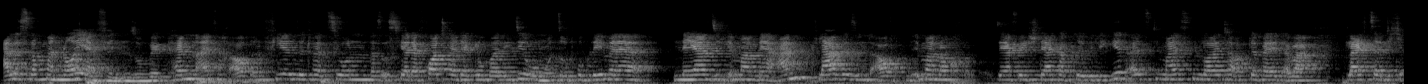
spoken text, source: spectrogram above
alles nochmal neu erfinden. So, wir können einfach auch in vielen Situationen, das ist ja der Vorteil der Globalisierung, unsere Probleme nähern sich immer mehr an. Klar, wir sind auch immer noch sehr viel stärker privilegiert als die meisten Leute auf der Welt, aber gleichzeitig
